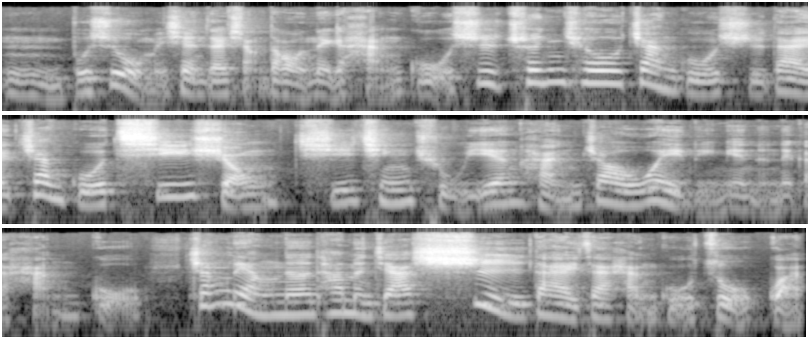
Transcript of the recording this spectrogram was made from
嗯，不是我们现在想到的那个韩国，是春秋战国时代战国七雄齐秦楚燕韩赵魏里面的那个韩国。张良呢，他们家世代在韩国做官，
